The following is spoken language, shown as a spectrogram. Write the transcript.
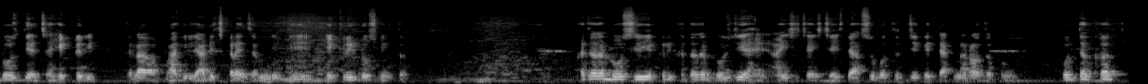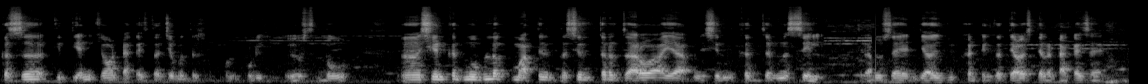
डोस द्यायचा हेक्टरी त्याला भागिले अडीच करायचा म्हणजे ते एकरी डोस निघतं. खताचा डोस हे एकरी खताचा डोस जे आहे ऐंशी चाळीस चाळीस त्यासोबतच जे काही टाकणार आहोत आपण कोणतं खत कसं किती आणि केव्हा टाकायचं त्याच्याबद्दल आपण पुढे व्यवस्थित बघू. शेणखत मुबलक मात्रेत नसेल तर जारवा या म्हणजे शेणखत जर नसेल तर डोस आहे ज्यावेळेस बी खत टेकतं त्यावेळेस त्याला टाकायचं आहे.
